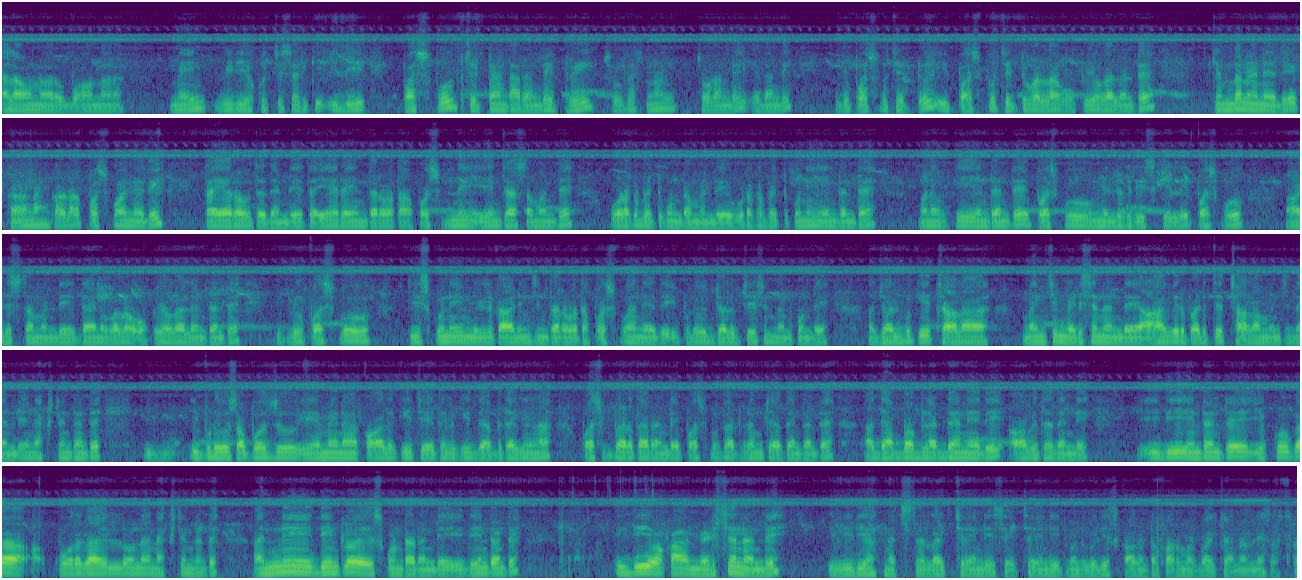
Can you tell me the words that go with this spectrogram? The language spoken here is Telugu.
ఎలా ఉన్నారు? బాగున్నారా? మెయిన్ వీడియోకి వచ్చేసరికి ఇది పసుపు చెట్టు అంటారండి. ట్రీ చూపిస్తున్నాను. చూడండి ఇదండి. ఇది పసుపు చెట్టు. ఈ పసుపు చెట్టు వల్ల ఉపయోగాలు అంటే కిందన అనేది కాండం కాడ పసుపు అనేది తయారవుతుందండి. తయారైన తర్వాత ఆ పసుపుని ఏం చేస్తామంటే ఉడకబెట్టుకుంటామండి. ఉడకబెట్టుకుని ఏంటంటే మనకి ఏంటంటే పసుపు మిల్లుకి తీసుకెళ్ళి పసుపు ఆడిస్తామండి. దానివల్ల ఉపయోగాలు ఏంటంటే ఇప్పుడు పసుపు తీసుకుని మిల్లు కాడించిన తర్వాత పసుపు అనేది ఇప్పుడు జలుబు చేసింది అనుకోండి ఆ జలుబుకి చాలా మంచి మెడిసిన్ అండి. ఆవిరి పడితే చాలా మంచిదండి. నెక్స్ట్ ఏంటంటే ఇప్పుడు సపోజ్ ఏమైనా కాలుకి చేతులకి దెబ్బ తగిలినా పసుపు పెడతారండి. పసుపు పెట్టడం చేత ఏంటంటే ఆ దెబ్బ బ్లడ్ అనేది ఆగుతుందండి. ఇది ఏంటంటే ఎక్కువగా కూరగాయల్లోనే నెక్స్ట్ ఏంటంటే అన్నీ దీంట్లో వేసుకుంటారండి. ఇదేంటంటే ఇది ఒక మెడిసిన్ అండి. ఈ వీడియో నచ్చితే లైక్ చేయండి షేర్ చేయండి. ఇటువంటి వీడియోస్ కావాలంటే ఫార్మర్ బాయ్ ఛానల్ని సబ్స్క్రైబ్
